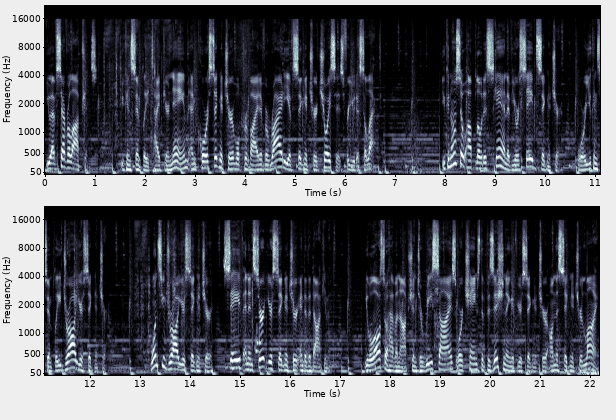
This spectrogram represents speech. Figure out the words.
you have several options. You can simply type your name and Core Signature will provide a variety of signature choices for you to select. You can also upload a scan of your saved signature, or you can simply draw your signature. Once you draw your signature, save and insert your signature into the document. You will also have an option to resize or change the positioning of your signature on the signature line.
